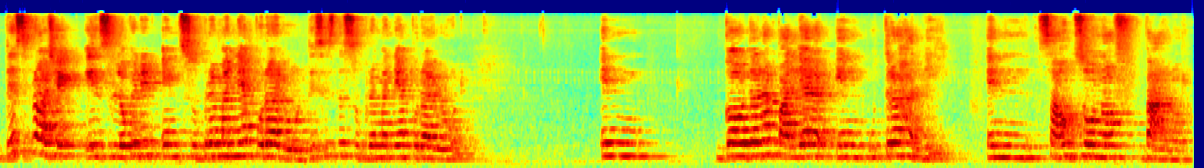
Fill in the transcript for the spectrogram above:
This project is located in Subramanyapura Road. This is the Subramanyapura Road in Gaudana Palya in Uttarahalli in south zone of Bangalore.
